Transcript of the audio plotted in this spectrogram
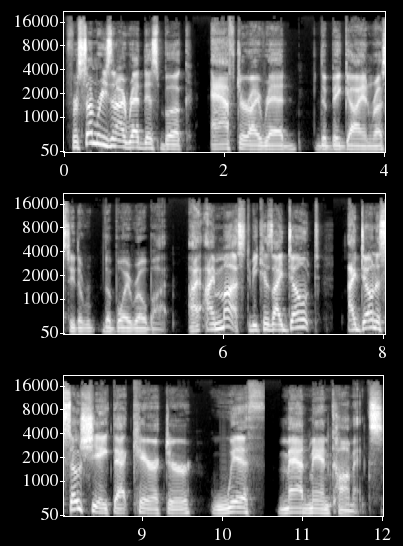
For some reason I read this book after I read The Big Guy and Rusty the the boy robot. I, I must because I don't I don't associate that character with Madman Comics.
